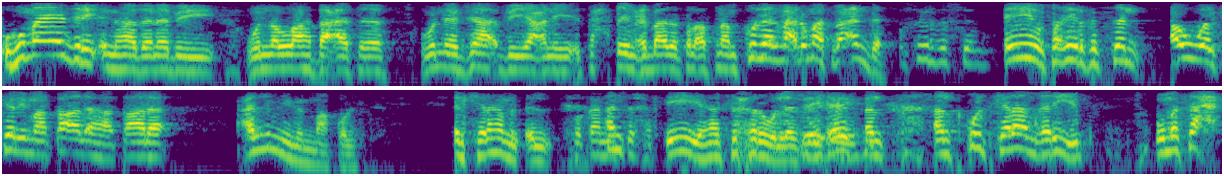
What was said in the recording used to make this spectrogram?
وهو ما يدري إن هذا نبي وإن الله بعثه وإنه جاء يعني تحطيم عبادة الأصنام. كل المعلومات ما عنده. وصغير في السن. إيه وصغير في السن. أول كلمة قالها قال علمني مما قلت. الكلام ال... إيه ها سحر ولا زي إيه؟ أنت, أنت قلت كلام غريب ومسحت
